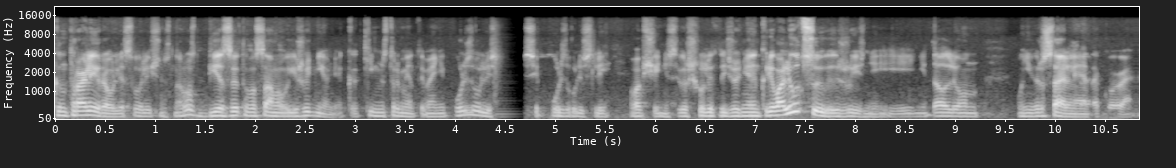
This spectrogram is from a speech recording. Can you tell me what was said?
контролировали свой личностный рост без этого самого ежедневника? Какими инструментами они пользовались? И пользовались ли вообще? Не совершил ли это ежедневник революцию в их жизни? И не дал ли он универсальное такое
